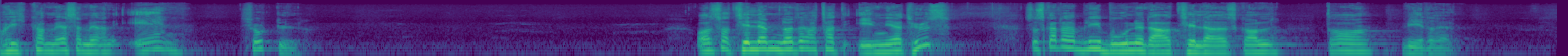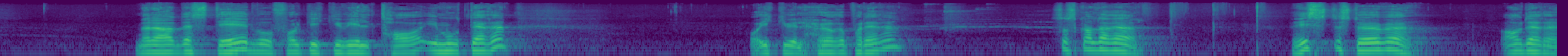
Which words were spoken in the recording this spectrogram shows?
og ikke ha med seg mer enn én kjortel. Og han sa til dem når dere har tatt inn i et hus, så skal dere bli boende der til dere skal dra videre. Men er det sted hvor folk ikke vil ta imot dere, og ikke vil høre på dere, så skal dere riste støvet av dere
